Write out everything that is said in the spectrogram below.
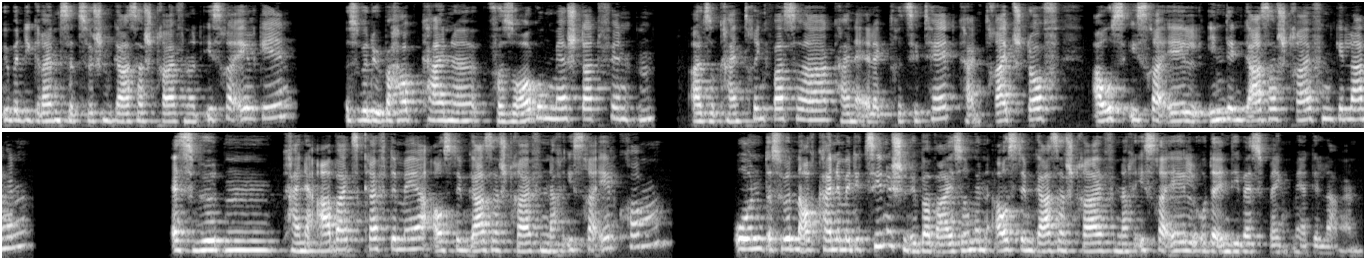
über die Grenze zwischen Gazastreifen und Israel gehen. Es würde überhaupt keine Versorgung mehr stattfinden, also kein Trinkwasser, keine Elektrizität, kein Treibstoff, aus Israel in den Gazastreifen gelangen. Es würden keine Arbeitskräfte mehr aus dem Gazastreifen nach Israel kommen. Und es würden auch keine medizinischen Überweisungen aus dem Gazastreifen nach Israel oder in die Westbank mehr gelangen.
